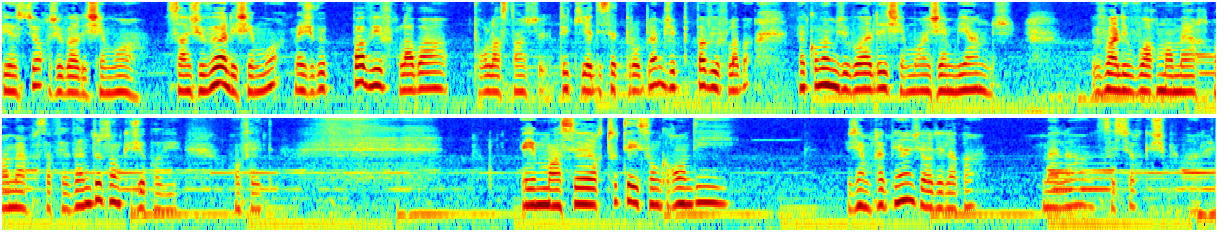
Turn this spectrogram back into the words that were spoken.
Bien sûr, je veux aller chez moi. Ça, je veux aller chez moi, mais je veux pas vivre là-bas pour l'instant. Dès qu'il y a 17 problèmes, je peux pas vivre là-bas. Mais quand même, je veux aller chez moi. J'aime bien. Je veux aller voir ma mère. Ma mère, ça fait 22 ans que je n'ai pas vu, en fait. Et ma soeur, tout ils sont grandis. J'aimerais bien, je vais aller là-bas. Mais là, c'est sûr que je peux pas aller.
